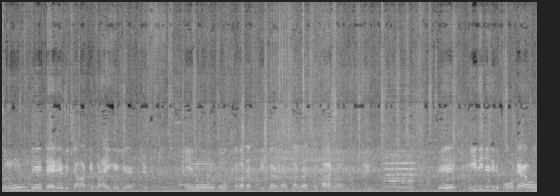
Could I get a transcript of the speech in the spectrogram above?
ਕਾਨੂੰਨ ਦੇ ਦਾਇਰੇ ਵਿੱਚ ਆ ਕੇ ਬਣਾਈ ਗਈ ਹੈ। ਇਹਨੂੰ ਲੋਕ ਸਭਾ ਦਾ ਸਪੀਕਰ ਅਨਾਉਂਸ ਕਰਦਾ ਸਰਕਾਰ ਬਣਾਉਂਦੀ ਹੈ। ਤੇ ਇਹਦੀ ਜਿਹੜੀ ਰਿਪੋਰਟ ਹੈ ਉਹ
